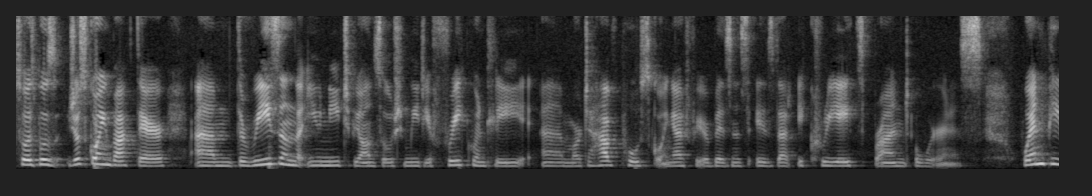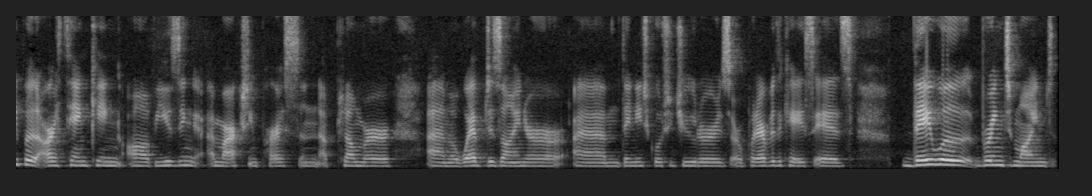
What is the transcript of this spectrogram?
so I suppose just going back there, um, the reason that you need to be on social media frequently um, or to have posts going out for your business is that it creates brand awareness. When people are thinking of using a marketing person, a plumber, um, a web designer, um, they need to go to jewelers or whatever the case is, they will bring to mind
